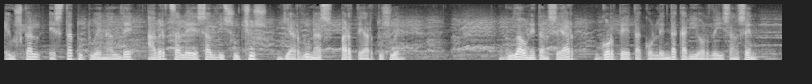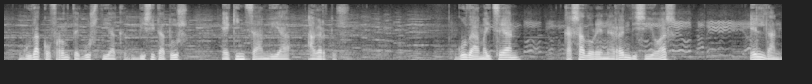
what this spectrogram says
Euskal Estatutuen alde abertzale esaldi zutxuz jardunaz parte hartu zuen. Guda honetan zehar, gorteetako lendakari orde izan zen, gudako fronte guztiak bizitatuz, ekintza handia agertuz. Guda amaitzean, kasadoren errendizioaz, eldan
